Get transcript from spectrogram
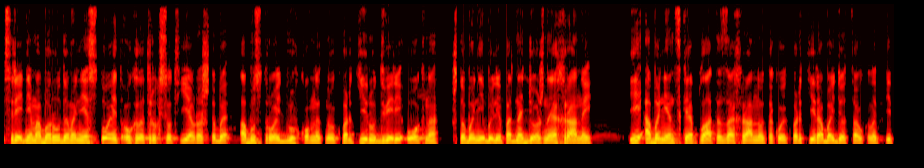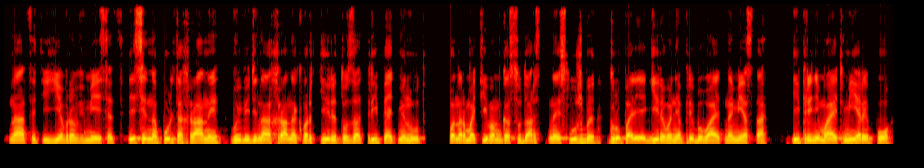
Среднем оборудование стоит около 300 евро, чтобы обустроить двухкомнатную квартиру, двери, окна, чтобы они были под надежной охраной. И абонентская плата за охрану такой квартиры обойдется около 15 евро в месяц. Если на пульт охраны выведена охрана квартиры, то за 3-5 минут по нормативам государственной службы группа реагирования прибывает на место и принимает меры по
